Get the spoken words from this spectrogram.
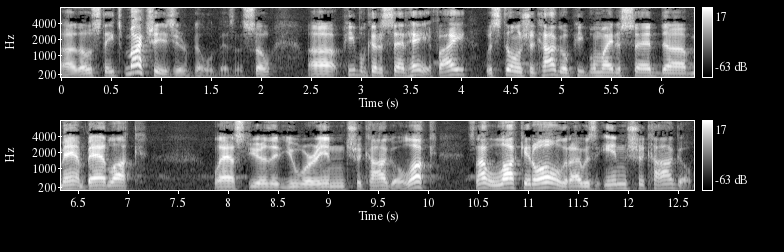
uh, those states much easier to build a business. So uh, people could have said, hey, if I was still in Chicago, people might have said, uh, man, bad luck last year that you were in Chicago. Look, it's not luck at all that I was in Chicago.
